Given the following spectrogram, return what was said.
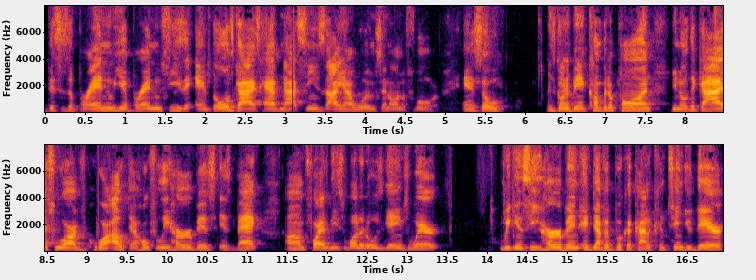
This is a brand new year, brand new season, and those guys have not seen Zion Williamson on the floor, and so it's going to be incumbent upon you know the guys who are who are out there. Hopefully, Herb is is back um, for at least one of those games where we can see Herb and, and Devin Booker kind of continue their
